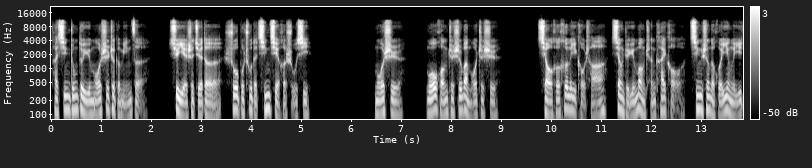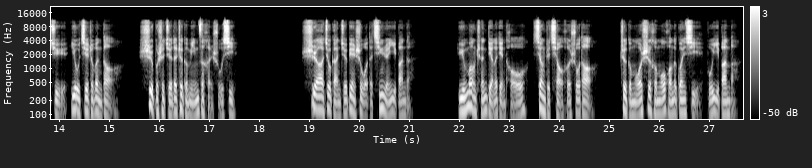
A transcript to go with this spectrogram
他心中对于魔师这个名字。却也是觉得说不出的亲切和熟悉。魔师，魔皇之师，万魔之师。巧合喝了一口茶，向着云望尘开口，轻声的回应了一句，又接着问道：“是不是觉得这个名字很熟悉？”“是啊，就感觉便是我的亲人一般的。”云望尘点了点头，向着巧合说道：“这个魔师和魔皇的关系不一般吧？”“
